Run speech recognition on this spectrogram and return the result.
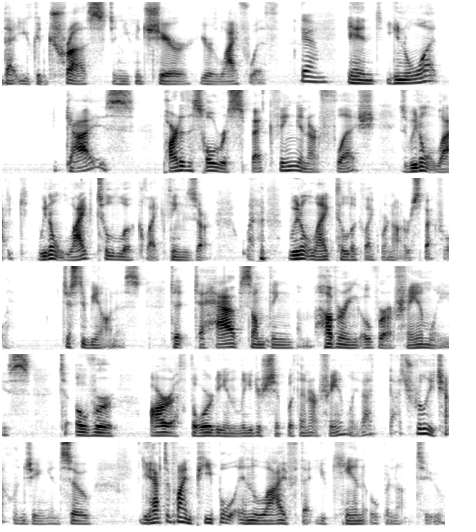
that you can trust and you can share your life with. Yeah. And you know what, guys? Part of this whole respect thing in our flesh is we don't like we don't like to look like things are we don't like to look like we're not respectful. Just to be honest to, to have something um, hovering over our families, to over our authority and leadership within our family, that that's really challenging. And so you have to find people in life that you can open up to.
